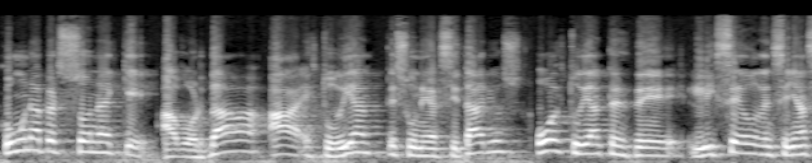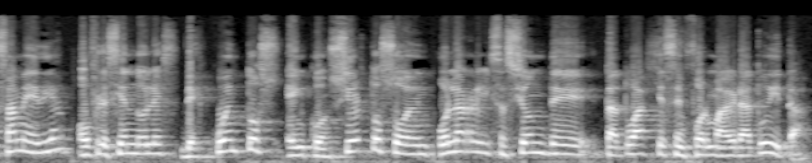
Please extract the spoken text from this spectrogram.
como una persona que abordaba a estudiantes universitarios o estudiantes de liceo de enseñanza media, ofreciéndoles descuentos en conciertos o en o la realización de tatuajes en forma gratuita.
